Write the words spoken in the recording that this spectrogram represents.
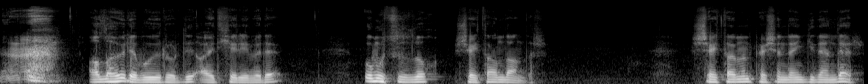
Allah öyle buyururdu ayet-i kerimede. Umutsuzluk şeytandandır. Şeytanın peşinden gidenler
